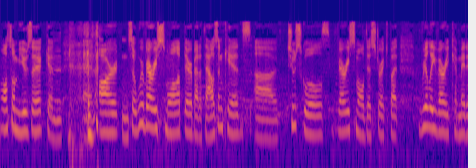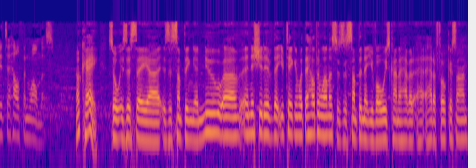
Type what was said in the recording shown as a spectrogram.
also music and, and art. And so we're very small up there, about a thousand kids, uh, two schools, very small district, but really very committed to health and wellness. Okay, so is this a uh, is this something a new um, initiative that you've taken with the health and wellness? Is this something that you've always kind of have a, had a focus on?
